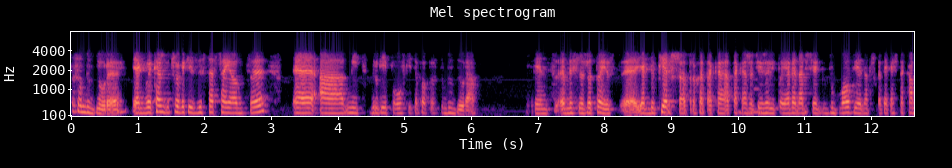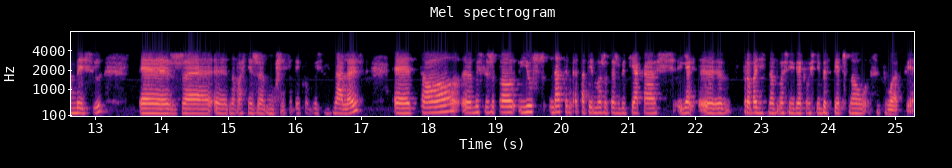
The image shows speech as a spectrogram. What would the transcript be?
to są bzdury. Jakby każdy człowiek jest wystarczający, e, a mit drugiej połówki to po prostu bzdura. Więc myślę, że to jest e, jakby pierwsza trochę taka, taka rzecz, jeżeli pojawia nam się w głowie na przykład jakaś taka myśl, e, że e, no właśnie, że muszę sobie kogoś znaleźć, to myślę, że to już na tym etapie może też być jakaś, jak, wprowadzić nas właśnie w jakąś niebezpieczną sytuację.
